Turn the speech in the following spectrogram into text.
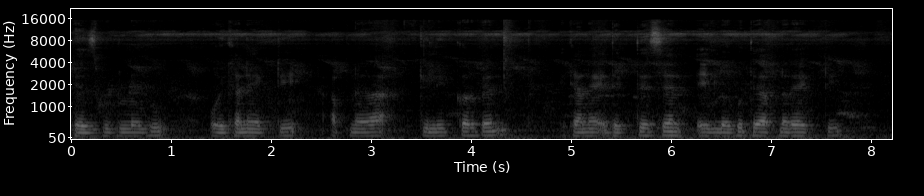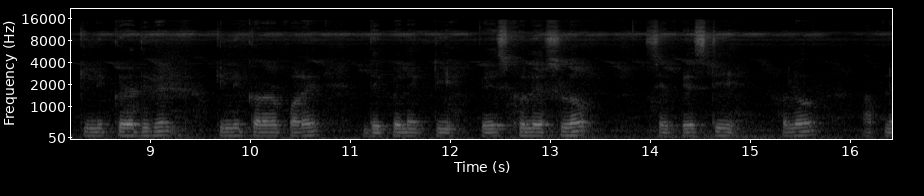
ফেসবুক লঘু ওইখানে একটি আপনারা ক্লিক করবেন। এখানে দেখতেছেন এই লঘুতে আপনারা একটি ক্লিক করে দিবেন। ক্লিক করার পরে দেখবেন একটি পেজ খুলে আসলো। সেই পেজটি হলো আপনি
